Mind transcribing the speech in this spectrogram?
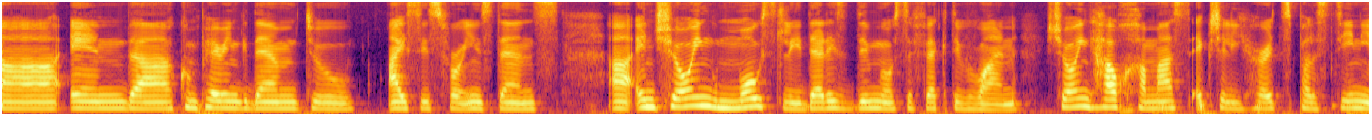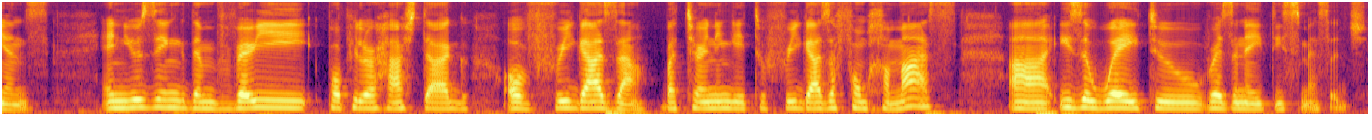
uh, and uh, comparing them to ISIS, for instance, uh, and showing mostly that is the most effective one, showing how Hamas actually hurts Palestinians and using the very popular hashtag of Free Gaza, but turning it to Free Gaza from Hamas, uh, is a way to resonate this message.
